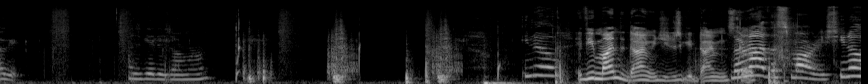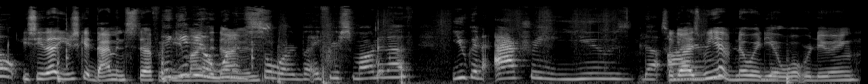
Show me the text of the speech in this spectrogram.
Okay. Let's get his armor on. You know, if you mine the diamonds, you just get diamond they're stuff. not the smartest. You know, You see that? You just get diamond stuff if they you give mine you a the wooden diamonds. sword, but if you're smart enough, you can actually use the. So guys, we have no idea what we're doing.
